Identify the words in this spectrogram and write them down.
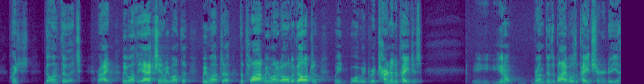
We're just going through it, right? We want the action, we want the we want uh, the plot, we want it all developed, and we boy, we're turning the pages. You, don't run through the Bible as a page turner, do you?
